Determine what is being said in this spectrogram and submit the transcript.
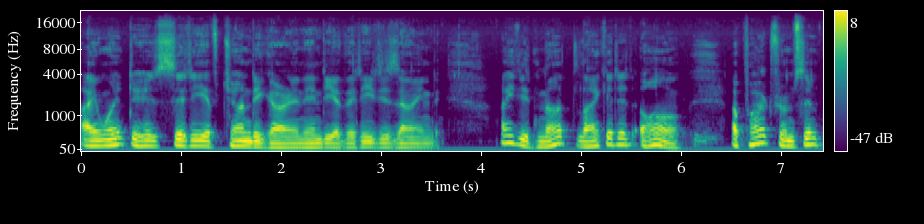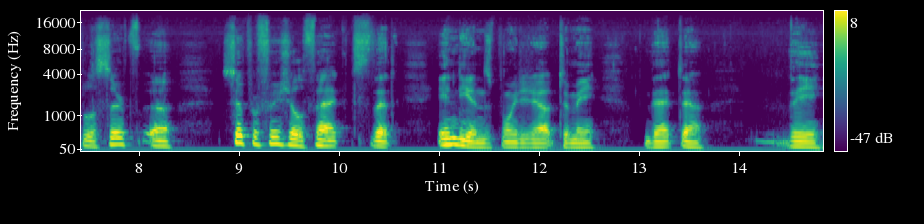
I went to his city of Chandigarh in India that he designed. I did not like it at all, apart from simple surf, uh, superficial facts that Indians pointed out to me that uh, the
